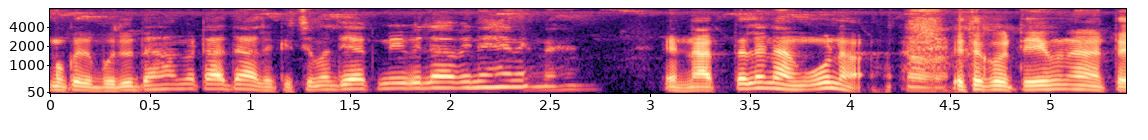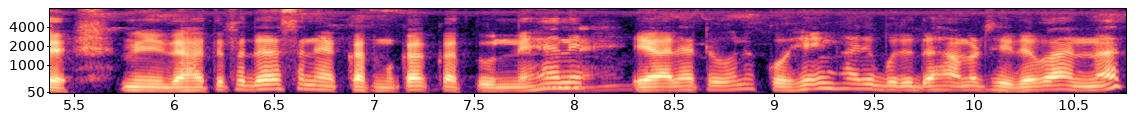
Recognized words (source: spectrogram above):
මොකද බුදුදහමට අදාළ කිසිම දෙයක් මේ වෙලාවේ නැහැනේ. නත්තල නම් වුණා. එතකොට ඒ වුණාට මේ ධාතු ප්‍රදර්ශනයක්වත් මොකක්වත් උන්නේ නැහැනේ. එයාලට ඕන කොහෙන් හරි බුදුදහමට සිදවන්නත්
